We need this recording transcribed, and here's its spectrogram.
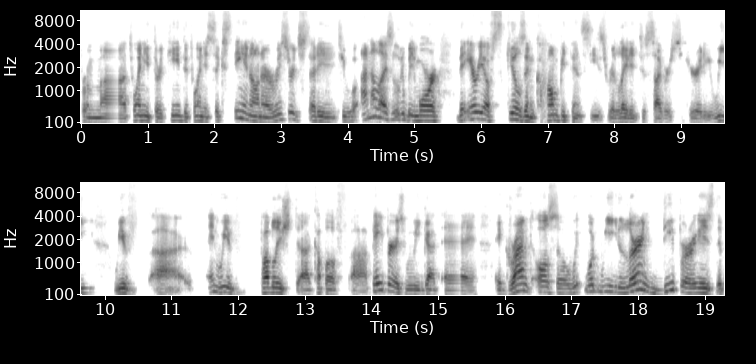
from uh, 2013 to 2016 on a research study to analyze a little bit more the area of skills and competencies related to cybersecurity. We, we've, uh, and we've published a couple of uh, papers. We got a, a grant also. We, what we learned deeper is the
